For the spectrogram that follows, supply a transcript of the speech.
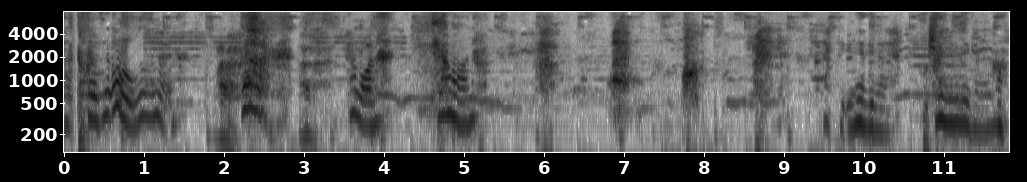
That says it all, doesn't it? Ah. Come on. Come on. Ah. That's it, you're nearly there. Push. You're nearly there.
